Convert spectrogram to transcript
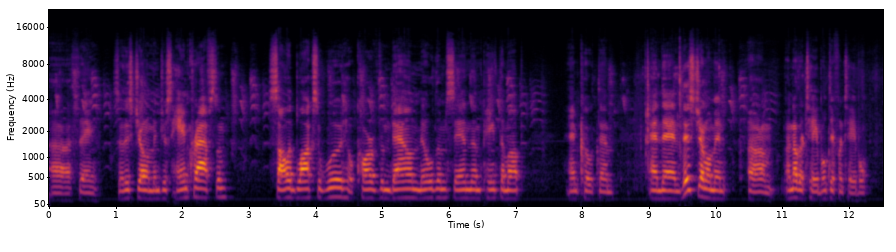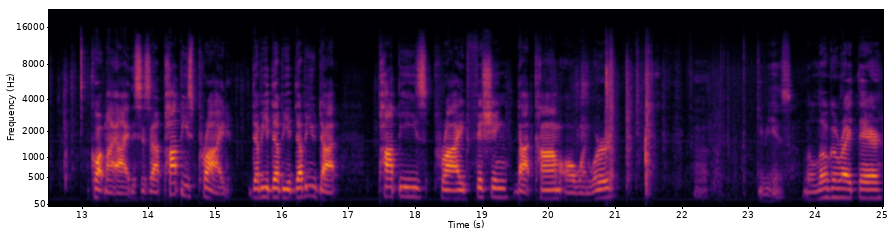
uh, thing. So this gentleman just handcrafts them solid blocks of wood. He'll carve them down, mill them, sand them, paint them up, and coat them. And then this gentleman, um, another table, different table, caught my eye. This is uh, Pappy's Pride. www.pappyspridefishing.com, all one word. Uh, give you his little logo right there.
